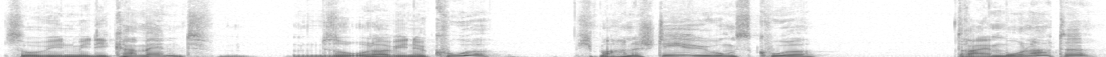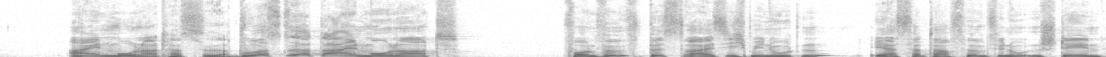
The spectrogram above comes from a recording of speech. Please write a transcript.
So wie ein Medikament. So, oder wie eine Kur. Ich mache eine Stehübungskur. Drei Monate? Ein Monat hast du gesagt. Du hast gesagt, ein Monat. Von fünf bis 30 Minuten. Erster Tag fünf Minuten stehen.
